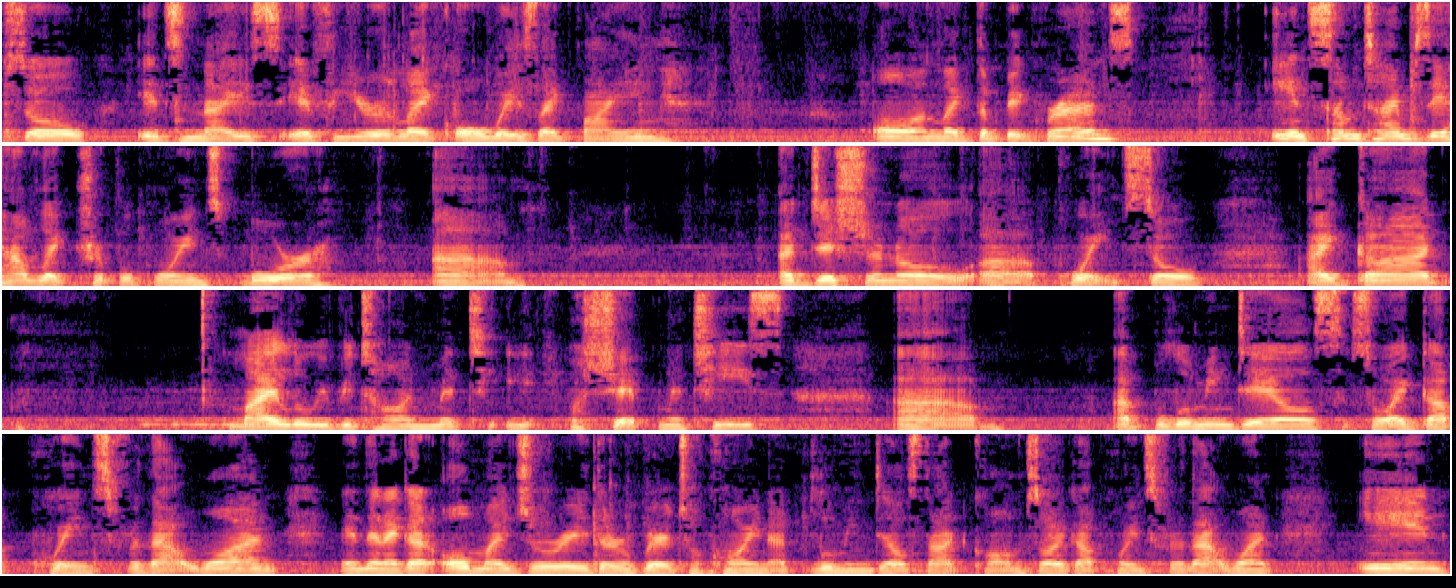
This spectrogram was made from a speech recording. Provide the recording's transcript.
So it's nice if you're like always like buying on like the big brands. And sometimes they have like triple points or um, additional uh, points. So I got my Louis Vuitton Matisse, Matisse um, at Bloomingdale's. So I got points for that one. And then I got all my jewelry, the Roberto Coin at bloomingdales.com. So I got points for that one. And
